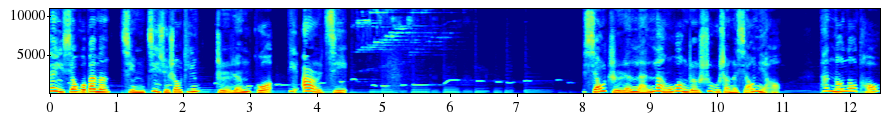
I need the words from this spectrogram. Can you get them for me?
嘿，小伙伴们，请继续收听《纸人国》第二集。小纸人兰兰望着树上的小鸟，他挠挠头，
